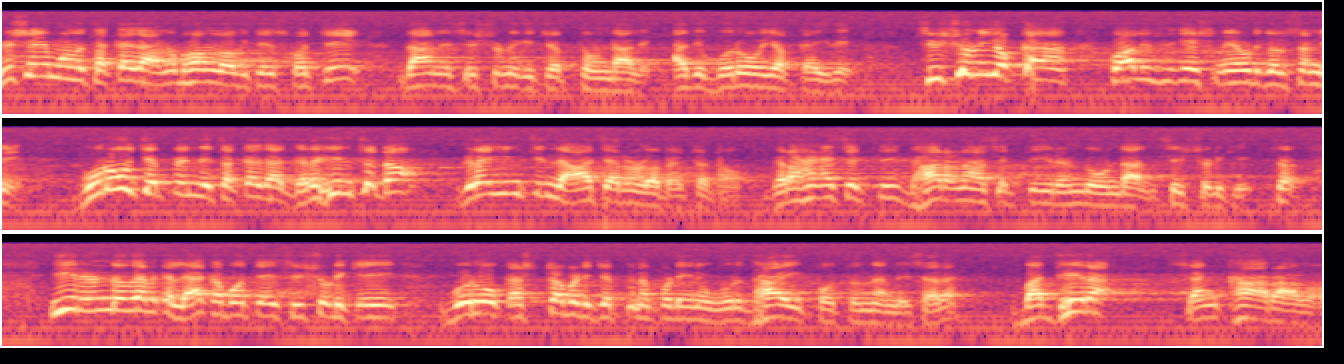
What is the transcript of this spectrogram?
విషయములను చక్కగా అనుభవంలోకి తీసుకొచ్చి దాన్ని శిష్యునికి చెప్తూ ఉండాలి. అది గురువు యొక్క ఇది. శిష్యుని యొక్క క్వాలిఫికేషన్ ఏమిటి తెలుసండి? గురువు చెప్పింది చక్కగా గ్రహించడం గ్రహించింది ఆచరణలో పెట్టడం గ్రహణ శక్తి ధారణా శక్తి రెండు ఉండాలి శిష్యుడికి. ఈ రెండు కనుక లేకపోతే శిష్యుడికి గురువు కష్టపడి చెప్పినప్పుడు నేను వృధా అయిపోతుందండి సరే? బధిర శంఖారావం.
